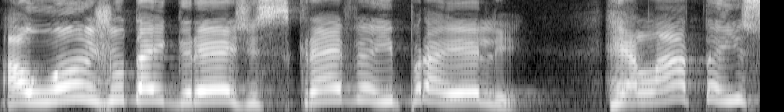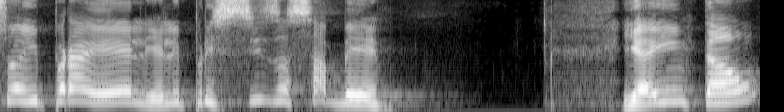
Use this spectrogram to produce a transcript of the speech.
ao anjo da igreja, escreve aí para ele. Relata isso aí para ele, ele precisa saber. E aí então,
